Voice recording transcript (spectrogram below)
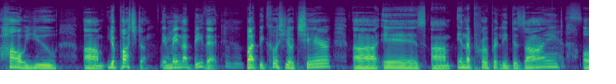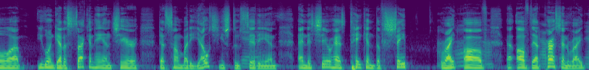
how you um, your posture. It may not be that, Mm-hmm. but because your chair uh, is um, inappropriately designed, Yes. or you're going to get a secondhand chair that somebody else used to sit in, and the chair has taken the shape. Right of uh, of that person, right? Ah.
